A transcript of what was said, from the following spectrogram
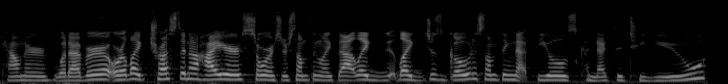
counter whatever or like trust in a higher source or something like that. Like like just go to something that feels connected to you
